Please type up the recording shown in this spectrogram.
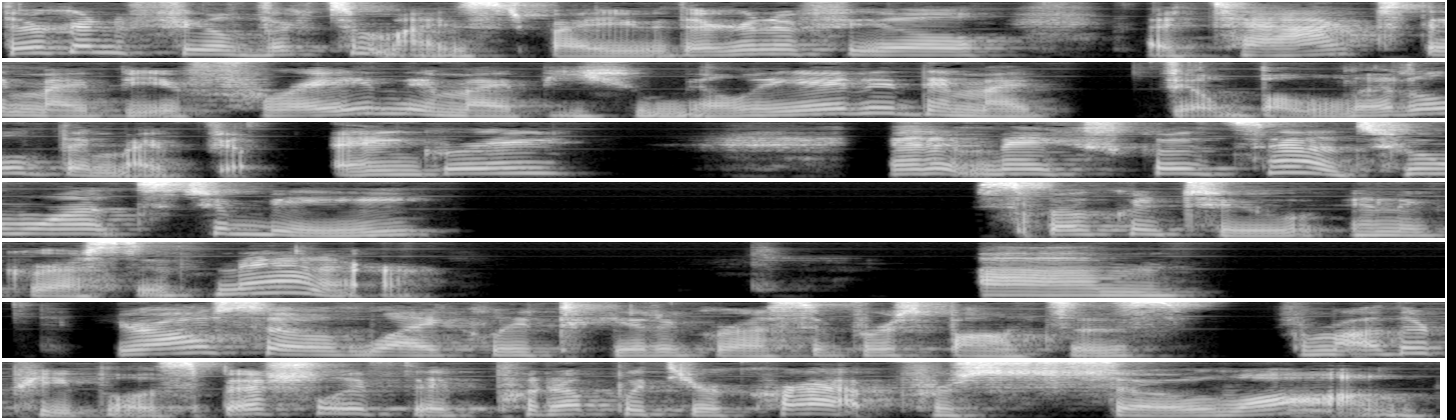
they're going to feel victimized by you. They're going to feel attacked. They might be afraid. They might be humiliated. They might feel belittled. They might feel angry. And it makes good sense. Who wants to be spoken to in aggressive manner. Um, you're also likely to get aggressive responses from other people, especially if they've put up with your crap for so long.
